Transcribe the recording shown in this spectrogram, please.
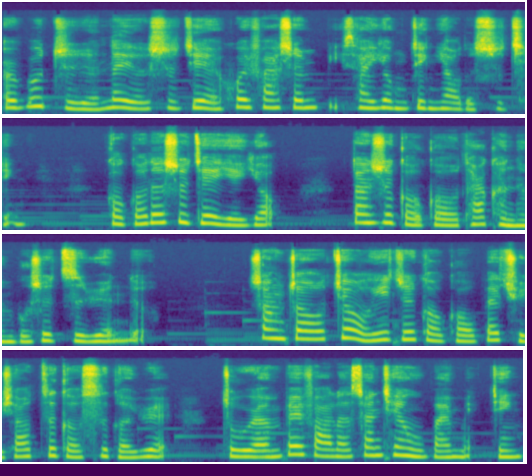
而不止人类的世界会发生比赛用禁药的事情，狗狗的世界也有，但是狗狗它可能不是自愿的。上周就有一只狗狗被取消资格四个月，主人被罚了三千五百美金，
